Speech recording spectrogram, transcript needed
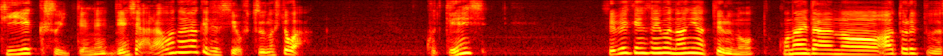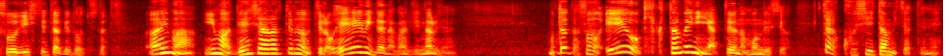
TX 行ってね電車洗わないわけですよ普通の人は。これ電子セベケンさん今何やってるの？この間あのアウトレットで掃除してたけどって言ったら「あ今今電車洗ってるの?」って言ったら「ええー!」みたいな感じになるじゃない。もうただその絵を聞くためにやったようなもんですよ。そしたら腰痛めちゃってね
